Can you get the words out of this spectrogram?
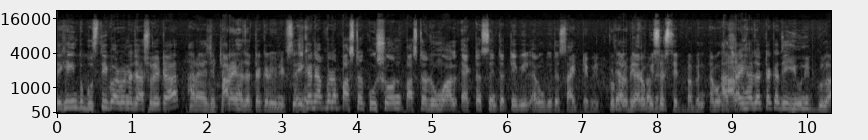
দেখে কিন্তু বুঝতেই পারবে না যে আসলে এটা আড়াই হাজার আড়াই হাজার টাকার ইউনিট। আচ্ছা। তো এখানে আপনারা পাঁচটা কুশন পাঁচটা রুমাল একটা সেন্টার টেবিল এবং দুটো সাইড টেবিল টোটাল 13 piece তেরো। পিসের সেট পাবেন। এবং আচ্ছা। আড়াই হাজার টাকা যে ইউনিটগুলা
